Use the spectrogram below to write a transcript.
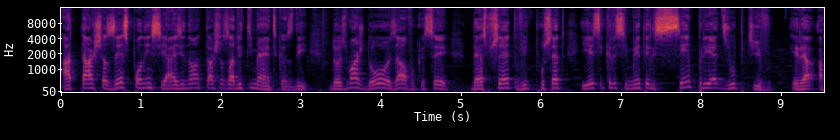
a taxas exponenciais e não a taxas aritméticas de 2 mais 2, ah, vou crescer 10%, 20%, e esse crescimento ele sempre é disruptivo. Ele, a- a-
